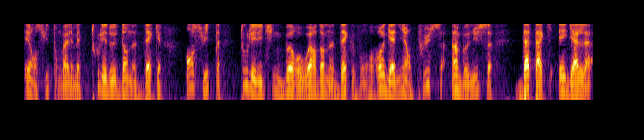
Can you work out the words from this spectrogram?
et ensuite on va les mettre tous les deux dans notre deck. Ensuite, tous les Leeching Burrower dans notre deck vont regagner en plus un bonus d'attaque égal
